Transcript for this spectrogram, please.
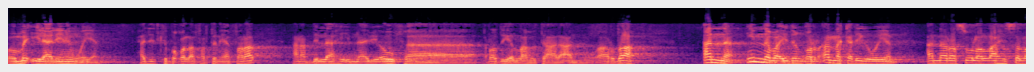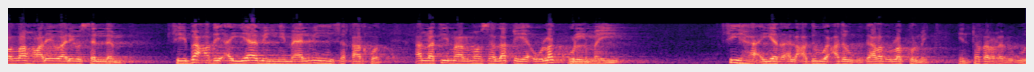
oo ma ilaalinin weyaan xadiidka boqol afartan iyo afaraad can cabdillaahi ibni abi awfa radia allahu tacala canhu waardaa ana inaba idin qoran ana ka dhiga weeyaan ana rasuula allahi sala allahu alayh waalihi wasalam fii bacdi ayaamihi maalmihiisa qaarkood allatii maalmahoose laqiya uu la kulmay fiiha iyada alcaduwa cadowga gaalada uu la kulmay intadara nabiguu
